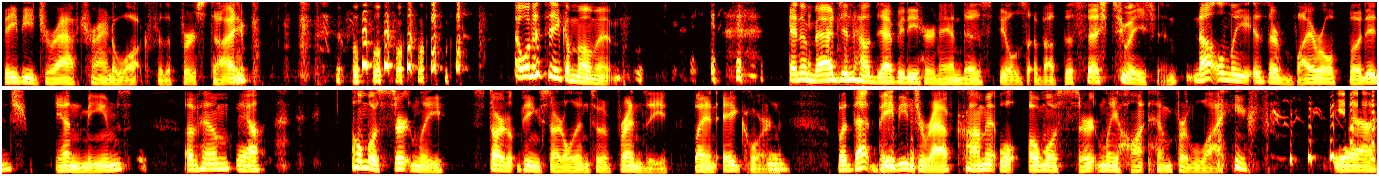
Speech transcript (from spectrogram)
baby giraffe trying to walk for the first time. I want to take a moment and imagine how Deputy Hernandez feels about this situation. Not only is there viral footage and memes of him yeah. almost certainly start being startled into a frenzy by an acorn, mm. but that baby giraffe comment will almost certainly haunt him for life. Yeah.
